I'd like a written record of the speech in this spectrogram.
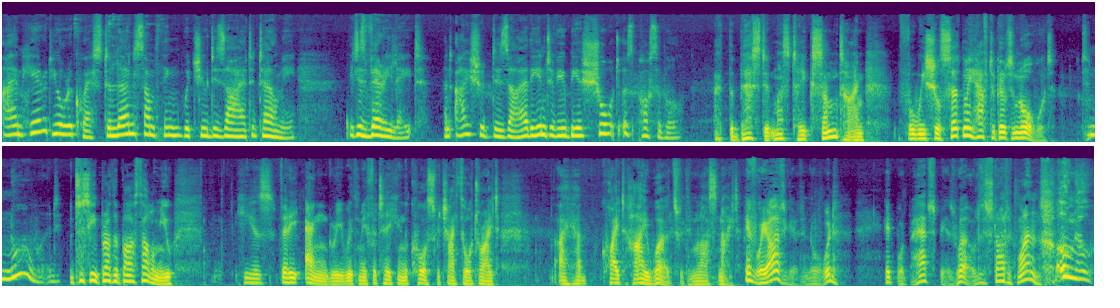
I am here at your request to learn something which you desire to tell me. It is very late, and I should desire the interview be as short as possible. At the best, it must take some time, for we shall certainly have to go to Norwood. To Norwood? To see Brother Bartholomew. He is very angry with me for taking the course which I thought right. I had quite high words with him last night. If we are to go to Norwood, it would perhaps be as well to start at once. Oh, no,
